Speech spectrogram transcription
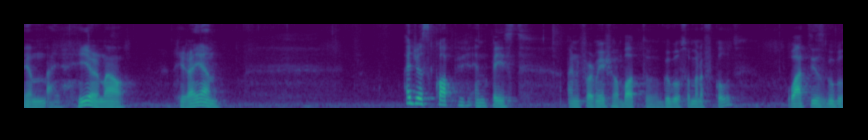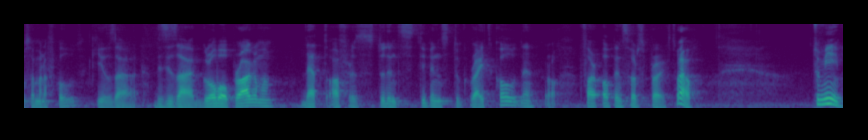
and I'm here now. Here I am. I just copy and paste information about Google Summer of Code. What is Google Summer of Code? Is this is a global program that offers students stipends to write code for open source projects. Well, to me,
